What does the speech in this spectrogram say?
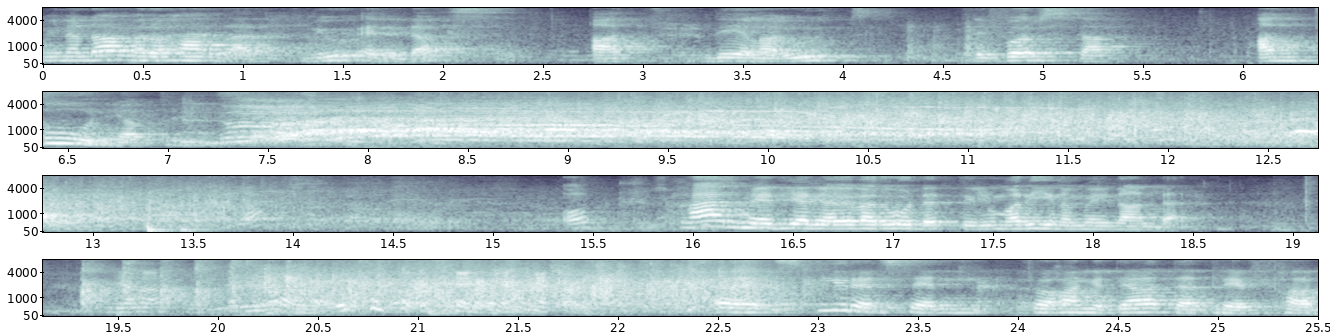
mina damer och herrar, nu är det dags att dela ut det första Antonia-priset. Härmed ger jag över ordet till Marina Meinander. Eh, Styrelsen för Hangö teaterträff har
